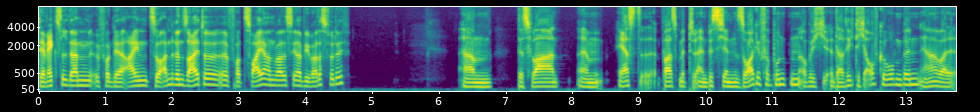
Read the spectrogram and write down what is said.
der Wechsel dann von der einen zur anderen Seite, äh, vor zwei Jahren war das ja, wie war das für dich? Ähm, das war, ähm, erst äh, war es mit ein bisschen Sorge verbunden, ob ich da richtig aufgehoben bin, ja, weil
